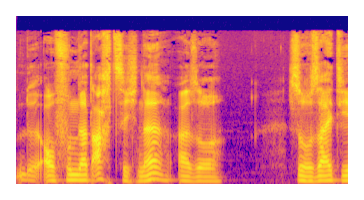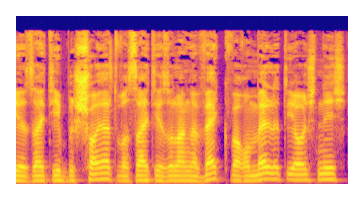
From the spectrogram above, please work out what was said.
äh, auf 180, ne? Also so, seid ihr, seid ihr bescheuert? Was seid ihr so lange weg? Warum meldet ihr euch nicht?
